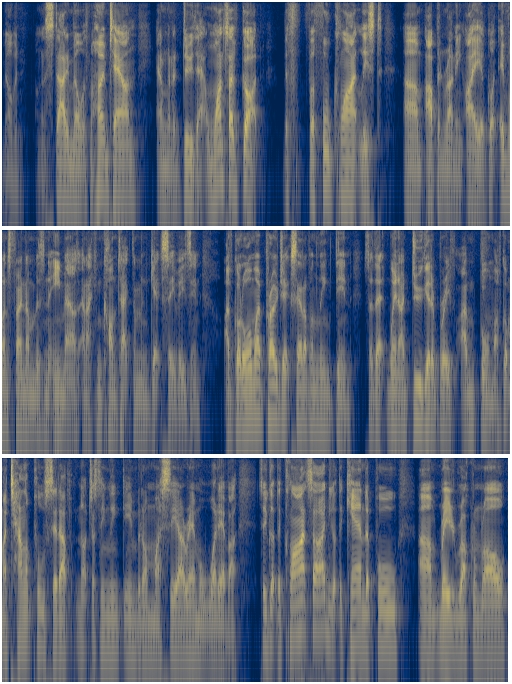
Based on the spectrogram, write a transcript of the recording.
Melbourne. I'm going to start in Melbourne. It's my hometown and I'm going to do that. And once I've got the, the full client list um, up and running, i.e., I have got everyone's phone numbers and emails, and I can contact them and get CVs in. I've got all my projects set up on LinkedIn so that when I do get a brief, I'm boom. I've got my talent pool set up, not just in LinkedIn, but on my CRM or whatever. So you've got the client side, you've got the candidate pool, um, ready to rock and roll.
